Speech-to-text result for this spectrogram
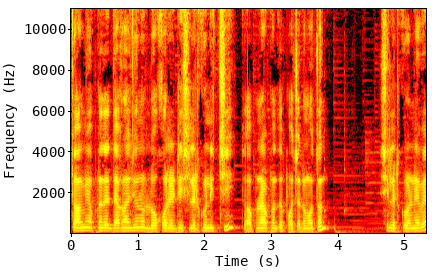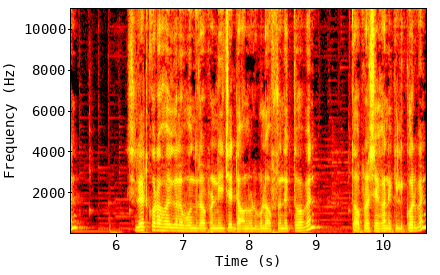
তো আমি আপনাদের দেখানোর জন্য লো কোয়ালিটি সিলেক্ট করে নিচ্ছি। তো আপনারা আপনাদের পছন্দ মতন সিলেক্ট করে নেবেন। সিলেক্ট করা হয়ে গেলে বন্ধুরা আপনারা নিচে ডাউনলোড বলে অপশান দেখতে পাবেন। তো আপনারা সেখানে ক্লিক করবেন।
